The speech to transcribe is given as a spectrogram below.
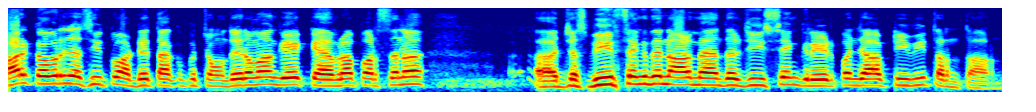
ਹਰ ਕਵਰੇਜ ਅਸੀਂ ਤੁਹਾਡੇ ਤੱਕ ਪਹੁੰਚਾਉਂਦੇ ਰਵਾਂਗੇ। ਕੈਮਰਾ ਪਰਸਨ ਜਸਬੀਰ ਸਿੰਘ ਦੇ ਨਾਲ ਮੈਂ ਦਲਜੀਤ ਸਿੰਘ ਗ੍ਰੇਟ ਪੰਜਾਬ ਟੀਵੀ ਤਰਨਤਾਰਨ।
